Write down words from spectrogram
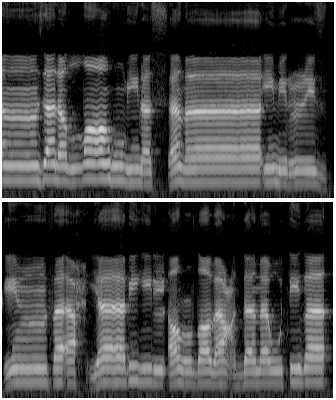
أنزل الله من السماء من رزق فأحيا به الأرض بعد موتها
